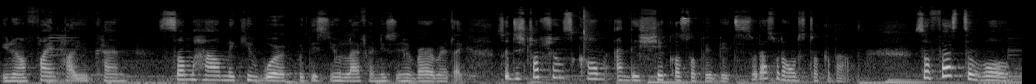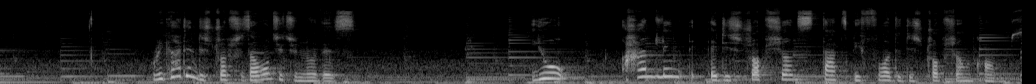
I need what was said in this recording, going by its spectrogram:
you know, and find how you can somehow make it work with this new life and this new environment. Like so disruptions come and they shake us up a bit. So that's what I want to talk about. So first of all, regarding disruptions, I want you to know this you handling a disruption starts before the disruption comes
